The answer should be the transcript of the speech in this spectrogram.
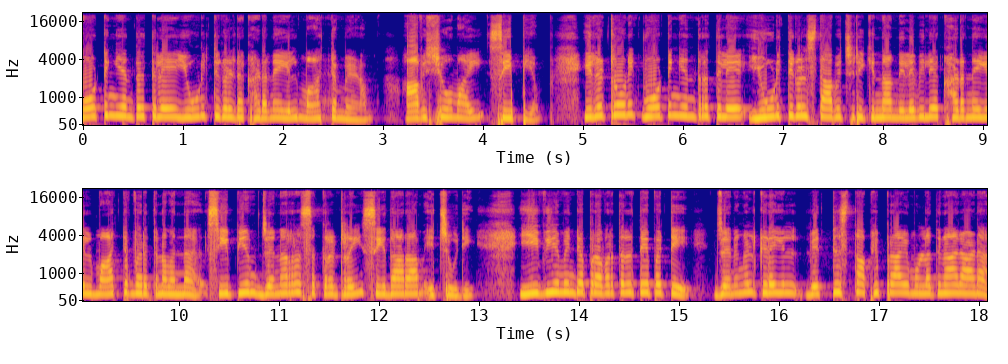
വോട്ടിംഗ് യന്ത്രത്തിലെ യൂണിറ്റുകളുടെ ഘടനയിൽ മാറ്റം വേണം. ആവശ്യവുമായി C P M electronic voting യന്ത്രത്തിലെ യൂണിറ്റുകൾ സ്ഥാപിച്ചിരിക്കുന്ന നിലവിലെ ഘടനയിൽ മാറ്റം വരുത്തണമെന്ന് C P M general secretary Sitaram Yechury. E V എമ്മിന്റെ പ്രവർത്തനത്തെപ്പറ്റി ജനങ്ങൾക്കിടയിൽ വ്യത്യസ്ത അഭിപ്രായമുള്ളതിനാലാണ്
